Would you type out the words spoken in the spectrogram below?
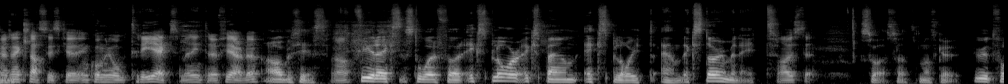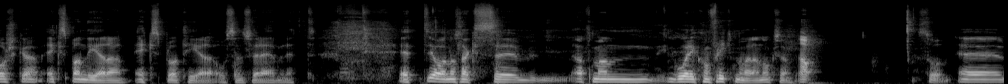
eh, en klassisk, en kommer ihåg 3X men inte det fjärde. ja, precis. Ja. 4X står för Explore, Expand, Exploit and Exterminate. Ja, just det. Så, så att man ska utforska, expandera, exploatera och sen så är det även ett, ett ja, någon slags, eh, att man går i konflikt med varandra också. Ja. Så, eh,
